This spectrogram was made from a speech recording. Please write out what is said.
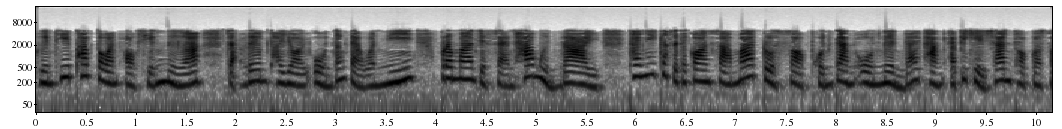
พื้นที่ภาคตะวันออกเฉียงเหนือ จะเริ่มทยอยโอนตั้งแต่วันนี้ประมาณ 750,000 รายทั้งนี้เกษตรกรสามารถตรวจสอบผลการโอนเงินได้ทางแอปพลิเคชันทกส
